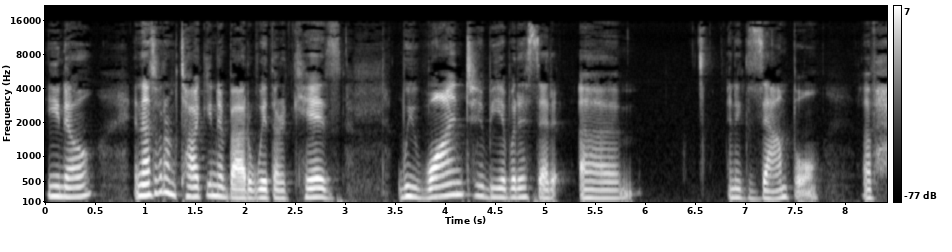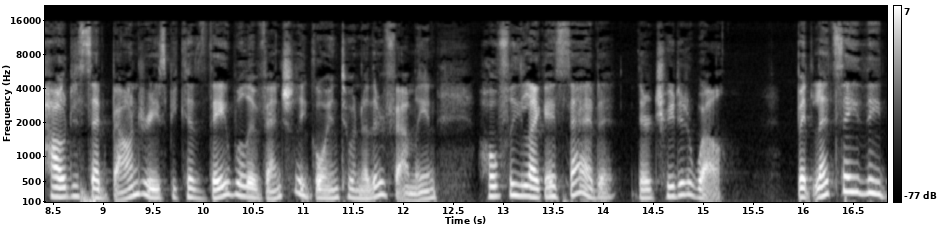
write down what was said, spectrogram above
you know? And that's what I'm talking about with our kids. We want to be able to set um, an example of how to set boundaries because they will eventually go into another family and hopefully like I said they're treated well. But let's say they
